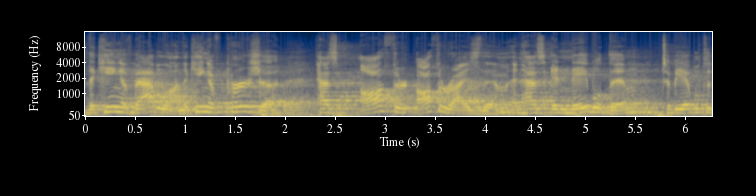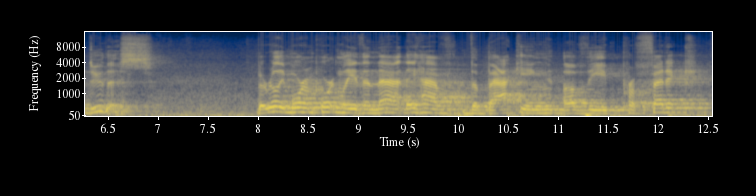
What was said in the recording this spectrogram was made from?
the king of Babylon, the king of Persia, has author, authorized them and has enabled them to be able to do this. But really, more importantly than that, they have the backing of the prophetic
